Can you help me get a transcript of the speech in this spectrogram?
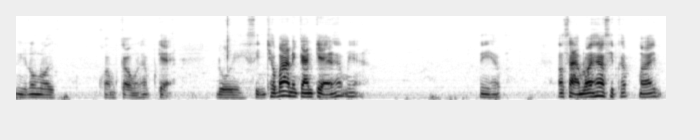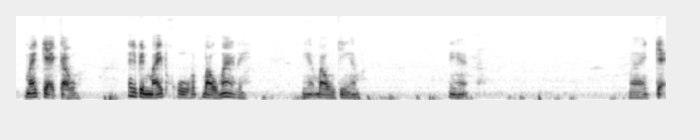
นี่ร่องรอยความเก่านะครับ แกะโดยศิลป์ชาวบ้านในการแกะนะครับนี่นี่ครับ เอาสามร้อยห้าสิบครับ ไม้ไม้แกะเก่าน่าจะเป็นไม้โพครับเบามากเลย นี่ฮะเบาจริงครับ นี่ฮะไม้แกะ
